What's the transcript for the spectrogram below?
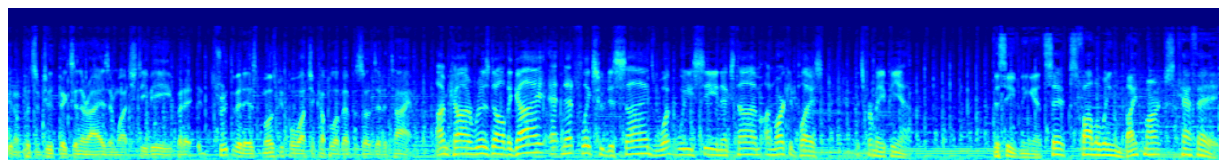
you know, put some toothpicks in their eyes and watch TV. But it, the truth of it is, most people watch a couple of episodes at a time. I'm Kai Ryssdal, the guy at Netflix who decides what we see next time on Marketplace. It's from APM. This evening at 6, following Bytemarks Cafe.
